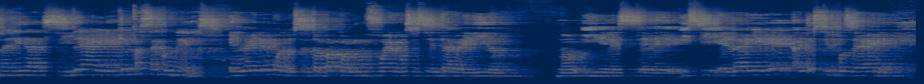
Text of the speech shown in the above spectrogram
de aire. ¿Qué pasa con ellos? El aire cuando se topa con un fuego se siente agredido, ¿no? Y, este, y sí, el aire, hay dos tipos de aire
